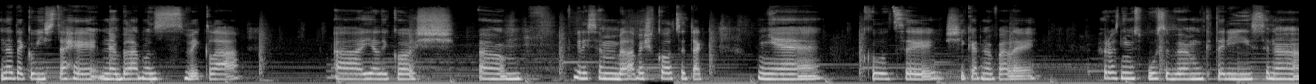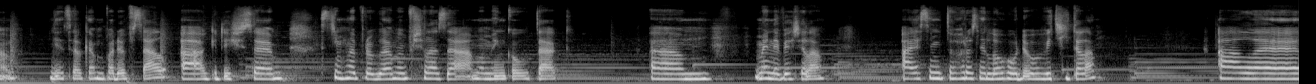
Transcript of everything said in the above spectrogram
na takové vztahy nebyla moc zvyklá, a jelikož um, když jsem byla ve školce, tak mě kluci šikanovali hrozným způsobem, který se na mě celkem podepsal a když jsem s tímhle problémem přišla za maminkou, tak um, mi nevěřila. A já jsem to hrozně dlouhou dobu vyčítala. Ale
